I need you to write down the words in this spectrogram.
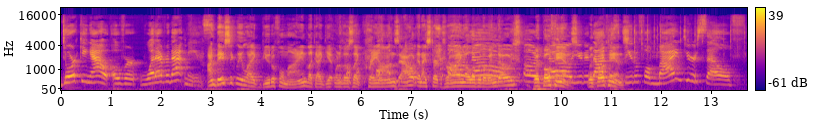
dorking out over whatever that means. I'm basically like beautiful mind. Like I get one of those like crayons out and I start oh, drawing Oh, all over the windows Oh, with both no, hands. You did with not both hands. beautiful mind yourself.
